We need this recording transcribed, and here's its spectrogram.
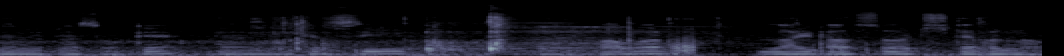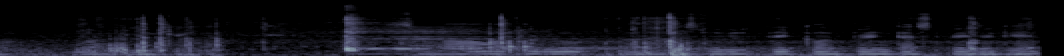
then we press ok. And you can see power light also it's stable now not blinking so now what to do uh, just we will click on print test page again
